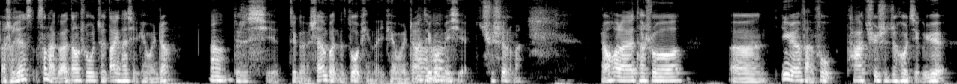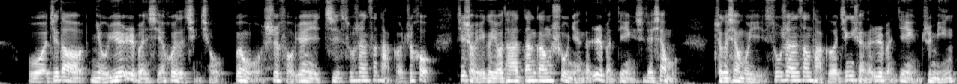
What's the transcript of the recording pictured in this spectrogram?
呃，首先桑塔格当初就答应他写一篇文章，嗯，就是写这个山本的作品的一篇文章，结果没写，去世了嘛。然后后来他说，嗯，因缘反复，他去世之后几个月，我接到纽约日本协会的请求，问我是否愿意继苏珊桑塔格之后，接手一个由他担纲数年的日本电影系列项目。这个项目以苏珊桑塔格精选的日本电影之名，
